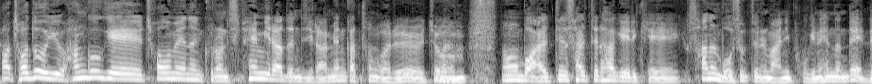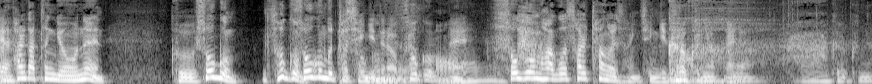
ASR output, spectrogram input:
아, 저도 이 한국에 처음에는 그런 스팸이라든지 라면 같은 거를 좀, 네. 어, 뭐 알뜰살뜰하게 이렇게 사는 모습들을 많이 보긴 했는데, 네. 네팔 같은 경우는 그 소금, 소금. 소금부터 챙기더라고요. 소금. 어. 네. 소금하고 설탕을 상- 챙기더라고요. 그렇군요. 네. 네. 아, 그렇군요.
